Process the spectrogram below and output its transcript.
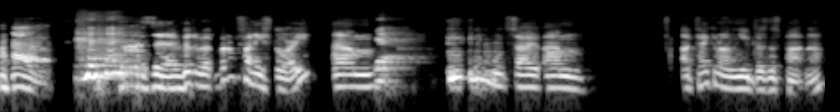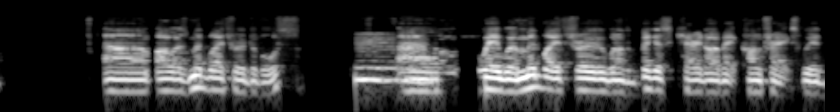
it's a bit of a bit of a funny story. Um, yeah. so um, I've taken on a new business partner. Um, I was midway through a divorce, mm-hmm. um, where we're midway through one of the biggest carried over contracts we'd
